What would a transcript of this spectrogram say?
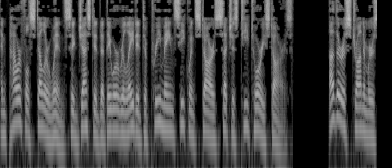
and powerful stellar winds suggested that they were related to pre-main sequence stars such as T Tauri stars. Other astronomers,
